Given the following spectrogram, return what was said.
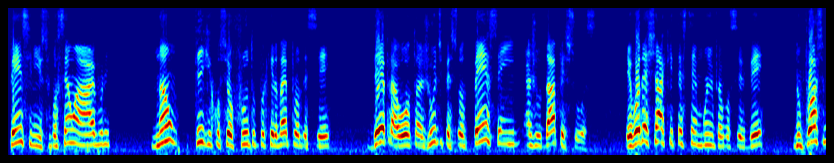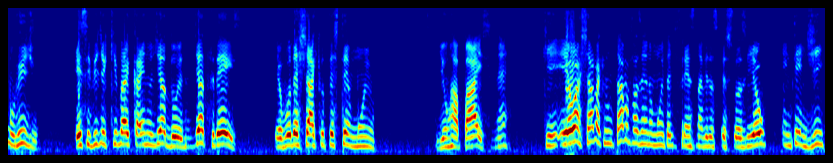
pense nisso, você é uma árvore, não fique com o seu fruto porque ele vai produzir. Dê para outro, ajude pessoas, pense em ajudar pessoas. Eu vou deixar aqui testemunho para você ver no próximo vídeo. Esse vídeo aqui vai cair no dia 2. No dia 3, eu vou deixar aqui o testemunho de um rapaz, né? Que eu achava que não estava fazendo muita diferença na vida das pessoas e eu entendi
